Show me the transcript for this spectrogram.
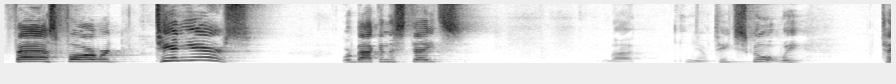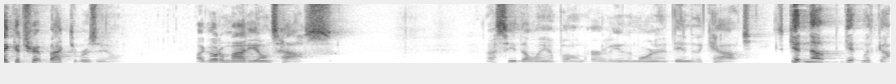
Fast forward 10 years, we're back in the States, uh, you know, teach school. We take a trip back to Brazil. I go to Marion's house. I see the lamp on early in the morning at the end of the couch. He's getting up, getting with God.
